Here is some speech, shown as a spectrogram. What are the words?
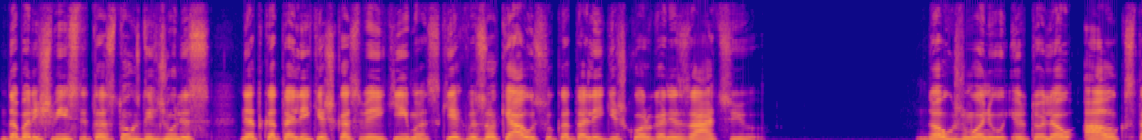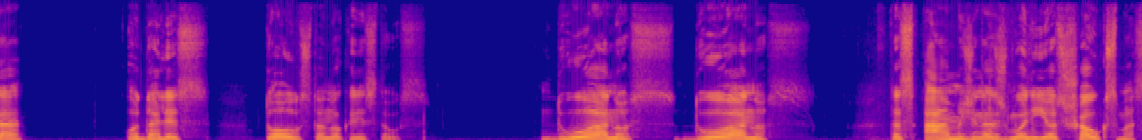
dabar išvystytas toks didžiulis net katalikiškas veikimas, kiek visokiausių katalikiškų organizacijų. Daug žmonių ir toliau alksta o dalis tolsta nuo Kristaus. Duonos, duonos, tas amžinas žmonijos šauksmas,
